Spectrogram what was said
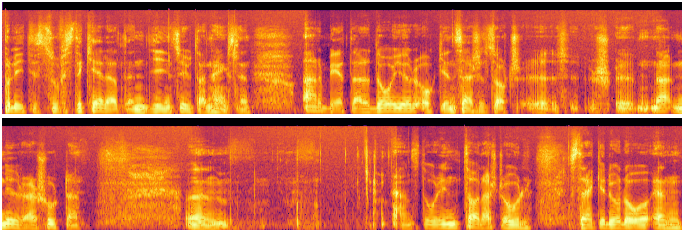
politiskt sofistikerat än jeans utan hängslen. Arbetardojor och en särskild sorts eh, eh murarskjorta. Um, han står i en talarstol, sträcker då och då en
